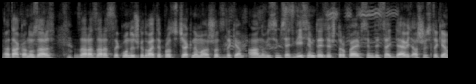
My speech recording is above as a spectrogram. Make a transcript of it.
А, так, а ну зараз. Зараз, зараз, секундочку, давайте просто чекнемо, що це таке. А, ну 88 тисяч трофеїв, 79, а щось таке.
